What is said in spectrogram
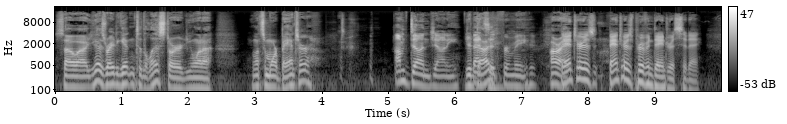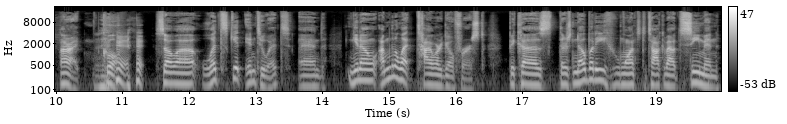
So, uh, you guys ready to get into the list, or do you want to? You want some more banter? I'm done, Johnny. You're That's done? it for me. All right. Banter is banter has proven dangerous today. All right, cool. so uh, let's get into it. And, you know, I'm going to let Tyler go first because there's nobody who wants to talk about semen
